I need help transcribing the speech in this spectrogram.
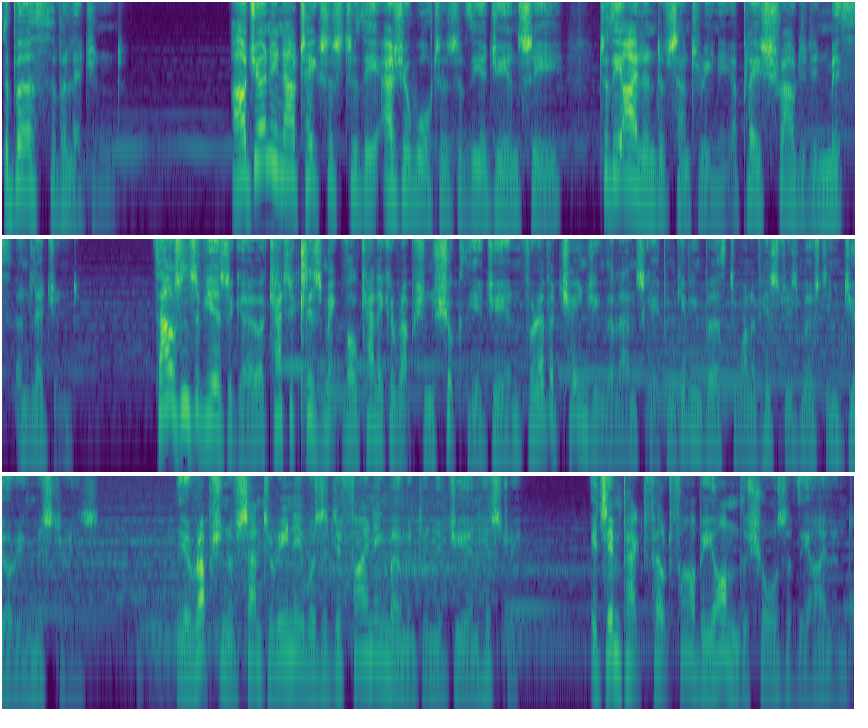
the birth of a legend. Our journey now takes us to the azure waters of the Aegean Sea, to the island of Santorini, a place shrouded in myth and legend. Thousands of years ago, a cataclysmic volcanic eruption shook the Aegean, forever changing the landscape and giving birth to one of history's most enduring mysteries. The eruption of Santorini was a defining moment in Aegean history. Its impact felt far beyond the shores of the island.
